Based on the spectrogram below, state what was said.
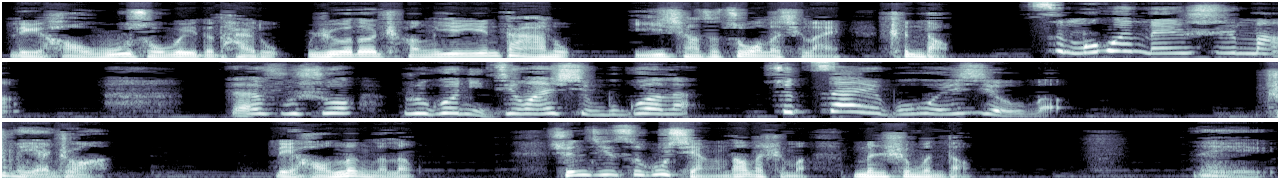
李浩无所谓的态度惹得程茵茵大怒，一下子坐了起来，嗔道：“怎么会没事嘛？大夫说，如果你今晚醒不过来，就再也不会醒了。这么严重？”啊？李浩愣了愣，旋即似乎想到了什么，闷声问道：“你？”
